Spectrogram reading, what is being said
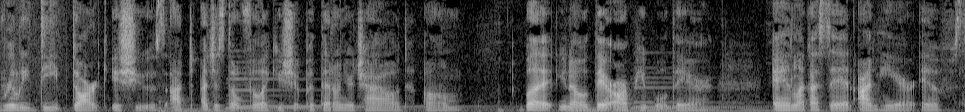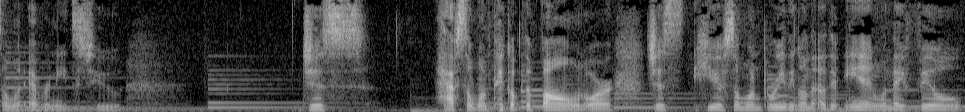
really deep, dark issues. I, I just don't feel like you should put that on your child. Um, but, you know, there are people there and like I said, I'm here if someone ever needs to just have someone pick up the phone or just hear someone breathing on the other end when they feel,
